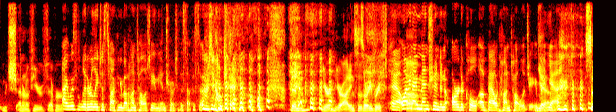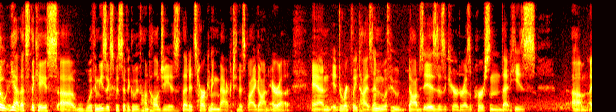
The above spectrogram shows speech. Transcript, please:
which I don't know if you've ever I was literally just talking about hauntology in the intro to this episode. Okay. Then your your audience is already briefed. Yeah, well, I mean, I Um, mentioned an article about hauntology, but yeah. so yeah, that's the case uh, with the music specifically with hauntology is that it's harkening back to this bygone era, and it directly ties in with who Dobbs is as a character, as a person. That he's, um, I,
